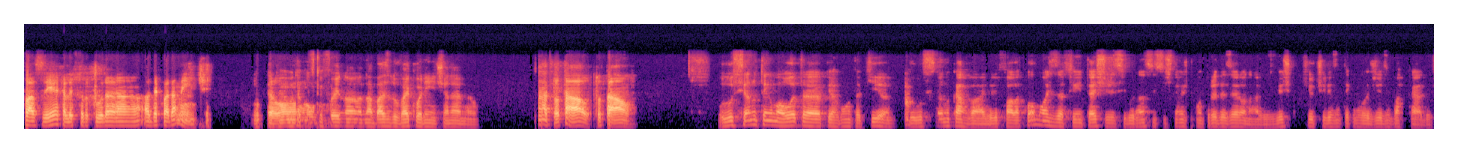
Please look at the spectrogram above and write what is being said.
fazer aquela estrutura adequadamente. Então. É que foi na, na, base do Vai Corinthians, né, meu? Ah, total, total. O Luciano tem uma outra pergunta aqui, ó, do Luciano Carvalho. Ele fala: qual o maior desafio em testes de segurança em sistemas de controle das aeronaves, visto que utilizam tecnologias embarcadas?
